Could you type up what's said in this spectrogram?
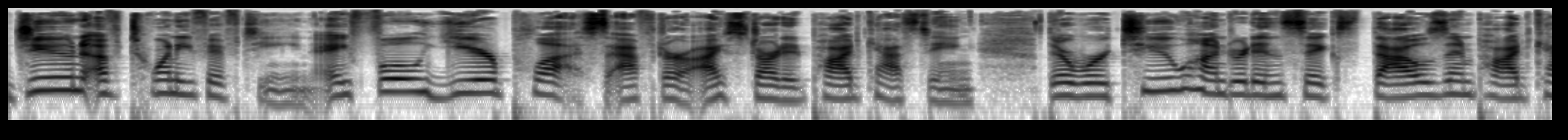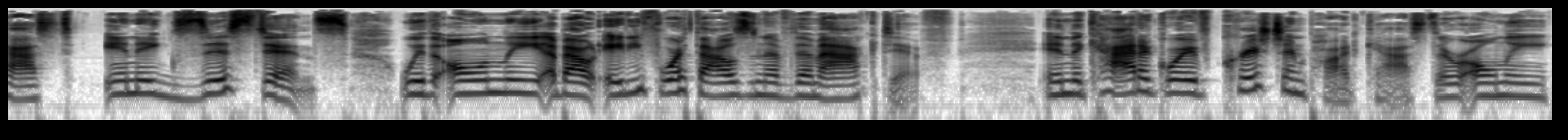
June of 2015, a full year plus after I started podcasting, there were 206,000 podcasts in existence, with only about 84,000 of them active. In the category of Christian podcasts, there are only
